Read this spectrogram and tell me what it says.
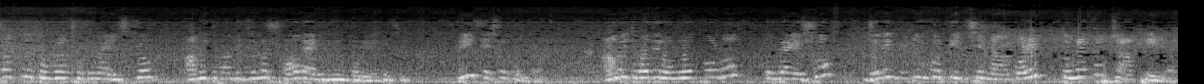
সত্ত্বেও তোমরা ছোটরা এসছো। আমি তোমাদের জন্য সব অ্যারেঞ্জমেন্ট করে রেখেছি। প্লিজ এসো তোমরা। আমি তোমাদের অনুরোধ করব, তোমরা এসো। যদি মিটিং করতে ইচ্ছে না করে, তোমরা একটু চা খেয়ে যাও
